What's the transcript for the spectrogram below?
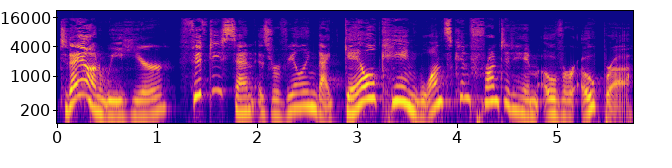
Today on We Hear, 50 Cent is revealing that Gayle King once confronted him over Oprah.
